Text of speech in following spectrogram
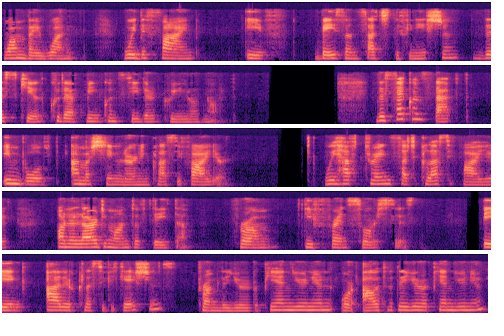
one by one, we defined if, based on such definition, the skill could have been considered green or not. The second step involved a machine learning classifier. We have trained such classifier on a large amount of data from different sources, being other classifications from the European Union or out of the European Union,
